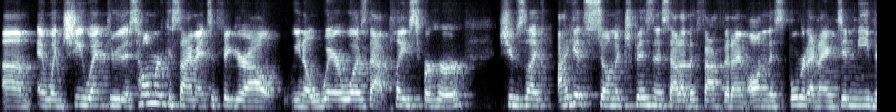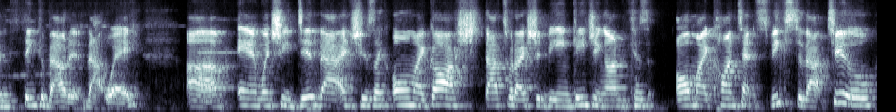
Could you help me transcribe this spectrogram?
Um, and when she went through this homework assignment to figure out, you know, where was that place for her, she was like, I get so much business out of the fact that I'm on this board and I didn't even think about it that way. Um, and when she did that, and she was like, oh my gosh, that's what I should be engaging on because all my content speaks to that too.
